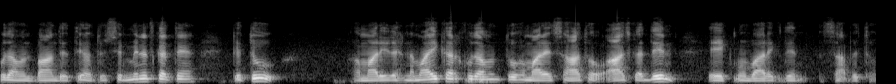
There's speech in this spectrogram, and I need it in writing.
خدا باندھ دیتے ہیں اور تجھ سے منت کرتے ہیں کہ تو ہماری رہنمائی کر خدا تو ہمارے ساتھ ہو۔ آج کا دن ایک مبارک دن ثابت ہو۔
